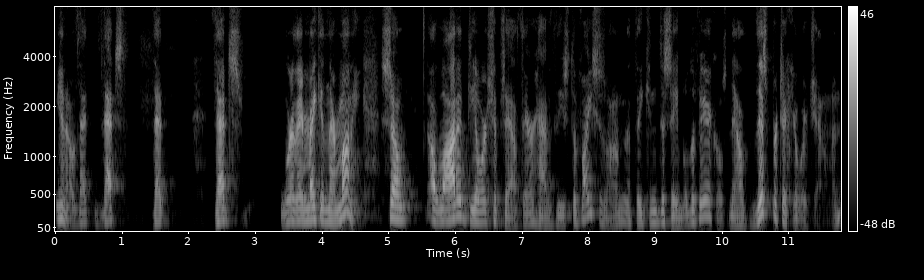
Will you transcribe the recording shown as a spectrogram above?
you know that that's that that's where they're making their money. So a lot of dealerships out there have these devices on them that they can disable the vehicles. Now, this particular gentleman,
